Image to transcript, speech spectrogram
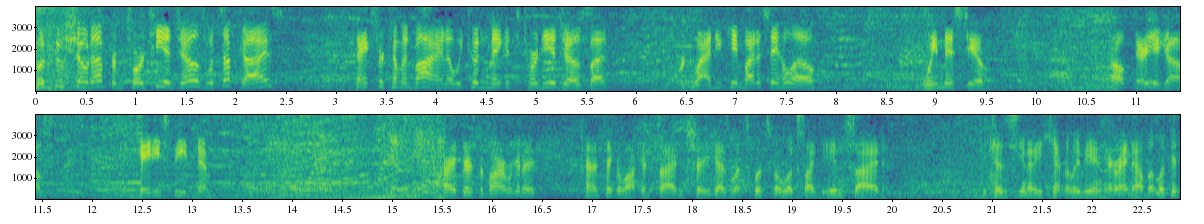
Look who showed up from Tortilla Joe's. What's up, guys? Thanks for coming by. I know we couldn't make it to Tortilla Joe's, but we're glad you came by to say hello. We missed you. Oh, there you go. Katie's feeding him. All right, there's the bar. We're gonna kind of take a walk inside and show you guys what Splitsville looks like inside, because you know you can't really be in here right now. But look at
